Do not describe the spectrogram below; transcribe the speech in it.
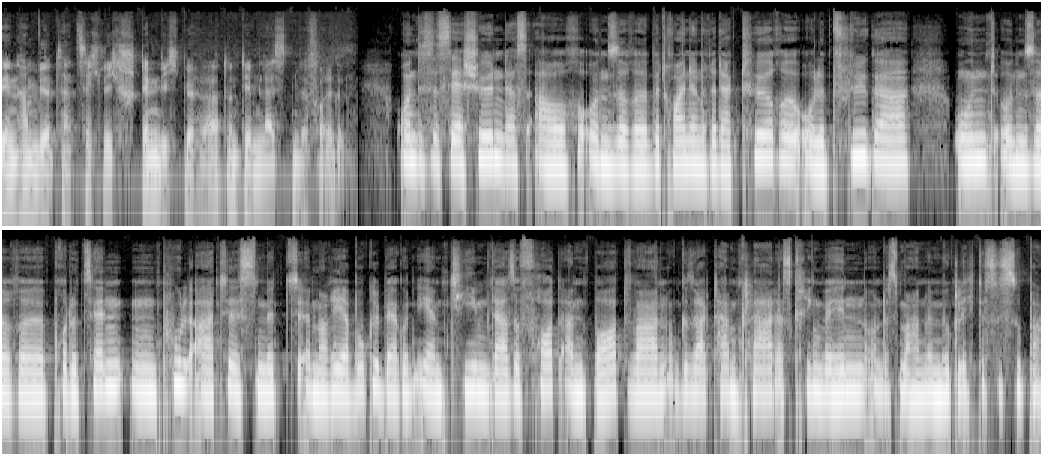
den haben wir tatsächlich ständig gehört und dem leisten wir Folge. Und es ist sehr schön, dass auch unsere betreuenden Redakteure Ole Pflüger und unsere Produzenten, Pool Artists mit äh, Maria Buckelberg und ihrem Team da sofort an Bord waren und gesagt haben, klar, das kriegen wir hin und das machen wir möglich. Das ist super.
